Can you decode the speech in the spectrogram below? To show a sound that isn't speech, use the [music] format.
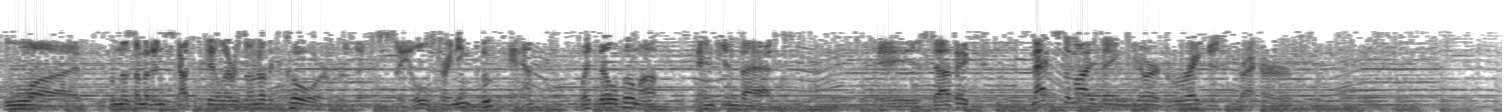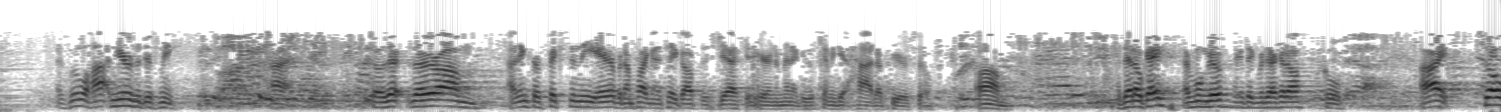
Live from the summit in Scottsdale, Arizona, the Corps presents Sales Training Boot Camp with Phil Puma and Jim Bass. Today's topic Maximizing Your Greatness Tracker. It's a little hot in here, or it just me? All right. So they're, they're um, I think they're fixing the air, but I'm probably going to take off this jacket here in a minute because it's going to get hot up here. So, um, is that okay? Everyone good? I can take my jacket off. Cool. All right. So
